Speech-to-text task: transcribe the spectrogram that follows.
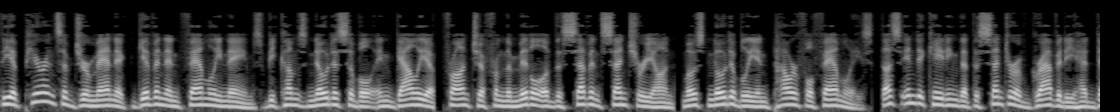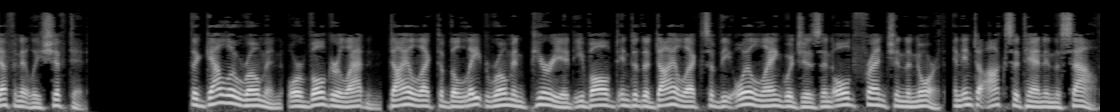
The appearance of Germanic given and family names becomes noticeable in Gallia, Francia from the middle of the 7th century on, most notably in powerful families, thus indicating that the center of gravity had definitely shifted. The Gallo-Roman or Vulgar Latin dialect of the late Roman period evolved into the dialects of the Oil languages and Old French in the north, and into Occitan in the south.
